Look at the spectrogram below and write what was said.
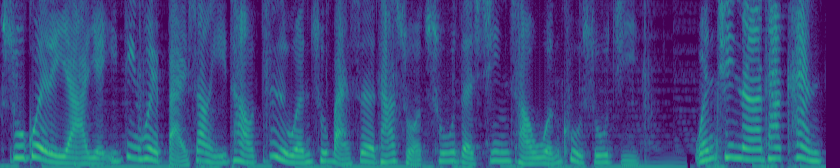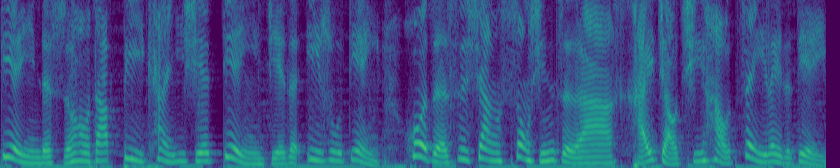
书柜里呀，也一定会摆上一套志文出版社他所出的新潮文库书籍。文青呢，他看电影的时候，他必看一些电影节的艺术电影，或者是像《送行者》啊、《海角七号》这一类的电影。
